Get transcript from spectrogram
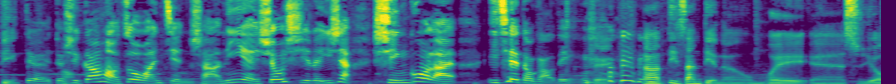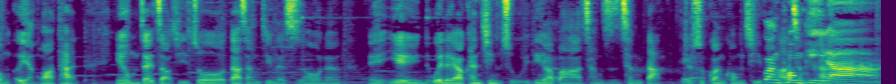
定，对，就是刚好做完检查，你也休息了一下，醒过来，一切都搞定。对，那第三点呢，我们会呃使用二氧化碳，因为我们在早期做大肠镜的时候呢，呃，因为为了要看清楚，一定要把肠子撑大，就是灌空气，灌空气啦。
